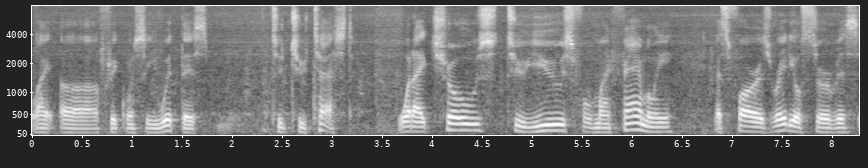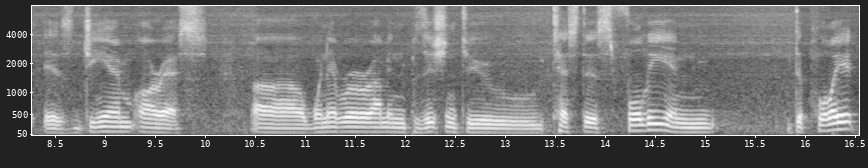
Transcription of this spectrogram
light, uh, frequency with this to, to test. What I chose to use for my family as far as radio service is GMRS. Uh, whenever I'm in position to test this fully and deploy it,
